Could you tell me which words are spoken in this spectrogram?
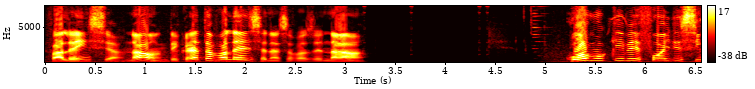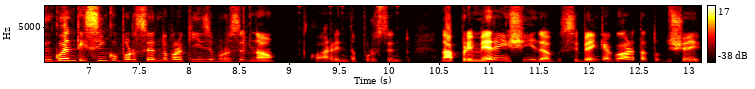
Falência? Não, decreta falência nessa fazenda. Não. Como que me foi de 55% para 15%? Não. 40% na primeira enchida. Se bem que agora tá tudo cheio.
